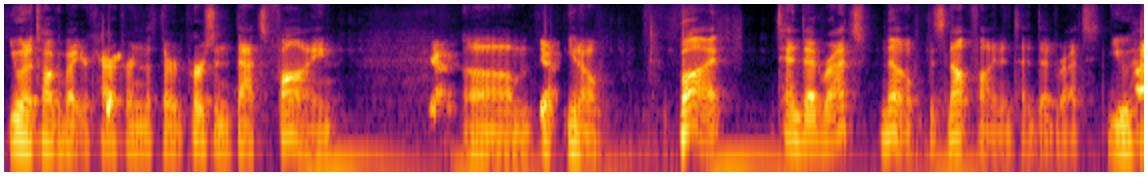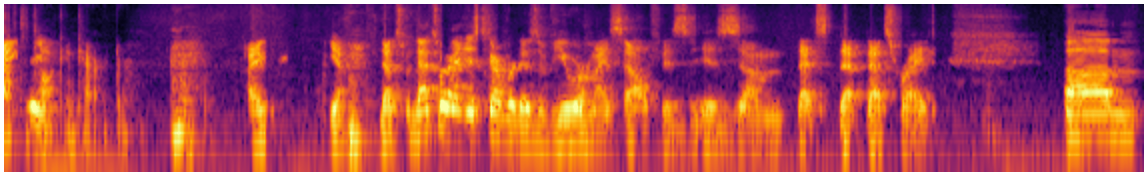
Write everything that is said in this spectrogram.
You want to talk about your character in the third person? That's fine." Yeah. Um, Yeah. You know, but Ten Dead Rats, no, it's not fine in Ten Dead Rats. You have to agree. talk in character. I, yeah, that's what that's what I discovered as a viewer myself. Is is um, that's that that's right. Um,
